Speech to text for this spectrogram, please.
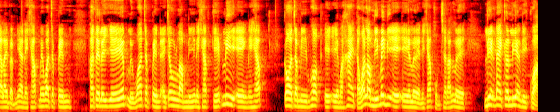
อะไรแบบนี้นะครับไม่ว่าจะเป็นพาเตเลเยฟหรือว่าจะเป็นไอ้เจ้าลำนี้นะครับเกฟลี่เองนะครับก็จะมีพวก AA มาให้ แต่ว่าลำนี้ไม่มี AA เลยนะครับผมฉะนั้นเลยเลี่ยงได้ก็เลี่ยงดีกว่า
